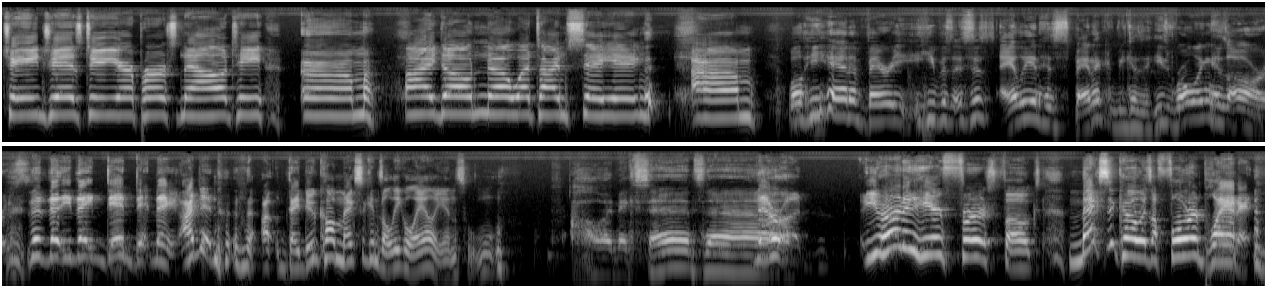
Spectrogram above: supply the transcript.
changes to your personality. Um, I don't know what I'm saying. Um. Well, he had a very he was is this alien Hispanic because he's rolling his R's. They, they, they did, didn't they? I didn't. uh, They do call Mexicans illegal aliens. Oh, it makes sense now. They're, you heard it here first, folks. Mexico is a foreign planet.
